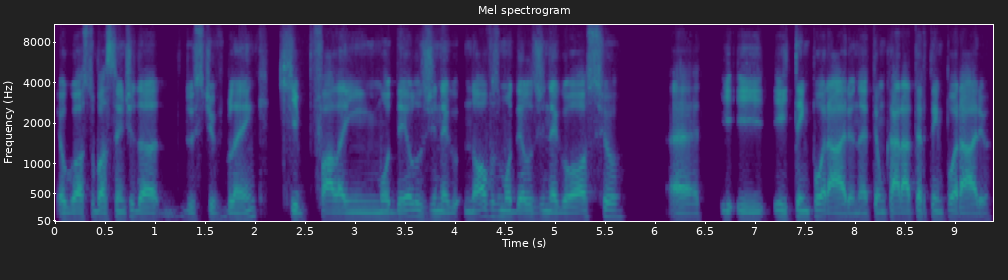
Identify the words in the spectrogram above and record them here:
Eu gosto bastante da, do Steve Blank, que fala em modelos de novos modelos de negócio é, e, e, e, temporário, né? Tem um caráter temporário.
